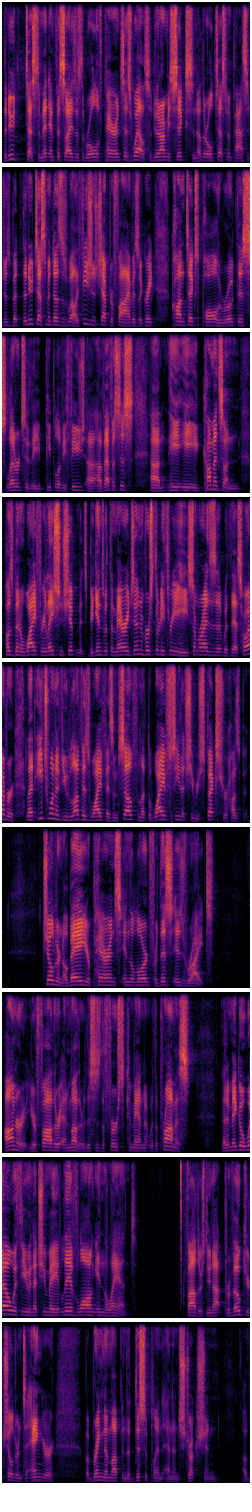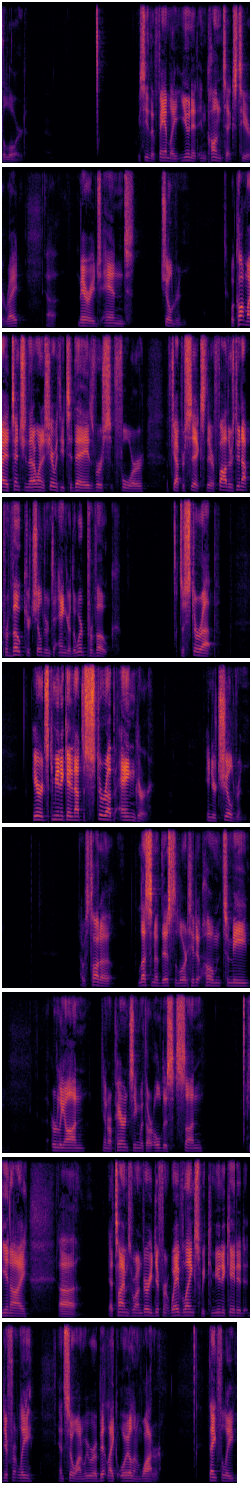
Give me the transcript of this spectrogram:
The New Testament emphasizes the role of parents as well. So Deuteronomy 6 and other Old Testament passages, but the New Testament does as well. Ephesians chapter 5 is a great context. Paul, who wrote this letter to the people of, Ephes- uh, of Ephesus, um, he, he comments on husband and wife relationship. It begins with the marriage. Then in verse 33, he summarizes it with this However, let each one of you love his wife as himself, and let the wife see that she respects her husband. Children, obey your parents in the Lord, for this is right. Honor your father and mother. This is the first commandment with a promise that it may go well with you and that you may live long in the land. Fathers, do not provoke your children to anger, but bring them up in the discipline and instruction of the Lord. We see the family unit in context here, right? Uh, marriage and children. What caught my attention that I want to share with you today is verse 4 of chapter 6 there. Fathers, do not provoke your children to anger. The word provoke, to stir up. Here it's communicated not to stir up anger in your children. I was taught a lesson of this. The Lord hit it home to me early on in our parenting with our oldest son. He and I, uh, at times, we're on very different wavelengths. We communicated differently, and so on. We were a bit like oil and water. Thankfully,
